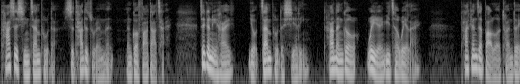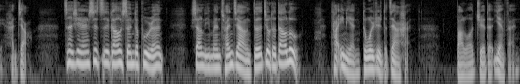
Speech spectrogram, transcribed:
她是行占卜的，使她的主人们能够发大财。这个女孩有占卜的邪灵，她能够为人预测未来。她跟着保罗团队喊叫：“这些人是至高神的仆人，向你们传讲得救的道路。”她一连多日的这样喊，保罗觉得厌烦，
